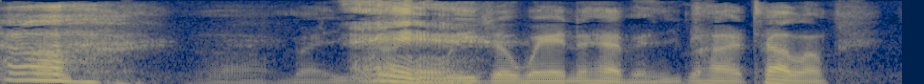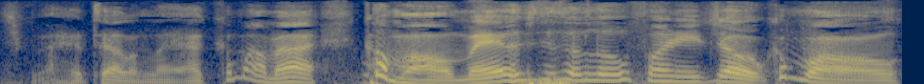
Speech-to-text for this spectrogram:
Oh, Oh man, you gonna have to plead your way into heaven. You gonna have to tell him. You gonna tell him like, "Ah, come on, man, come on, man. It's just a little funny joke. Come on.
